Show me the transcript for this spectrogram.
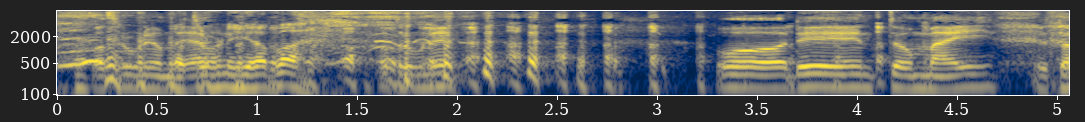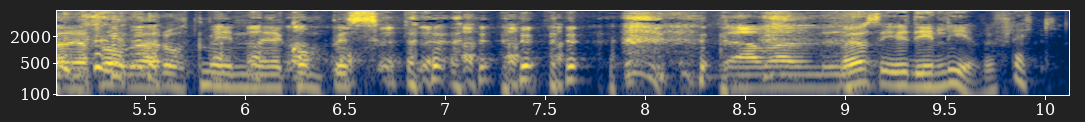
Vad tror ni om det? Vad tror ni grabbar? Vad tror ni? Och det är inte om mig, utan jag frågar åt min eh, kompis. Ja, men, Men jag ser ju din leverfläck.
